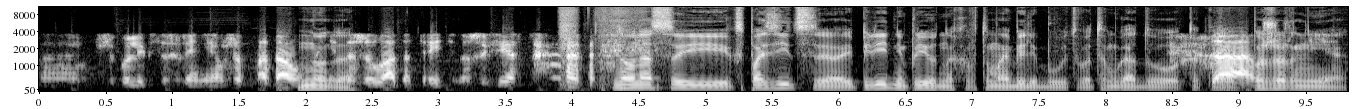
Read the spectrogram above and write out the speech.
Э, Жигули, к сожалению, я уже продал. Ну не да. дожила до третьего же феста. Но у нас и экспозиция и переднеприводных автомобилей будет в этом году такая Да. пожирнее.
